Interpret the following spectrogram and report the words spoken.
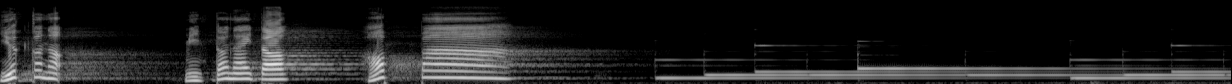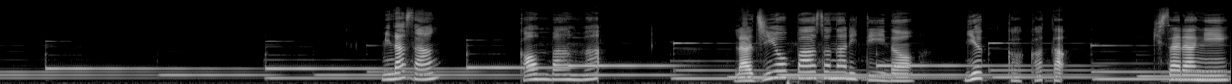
ゆっこのミッドナイトホッパー。皆さんこんばんは。ラジオパーソナリティのゆっここときさらぎ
